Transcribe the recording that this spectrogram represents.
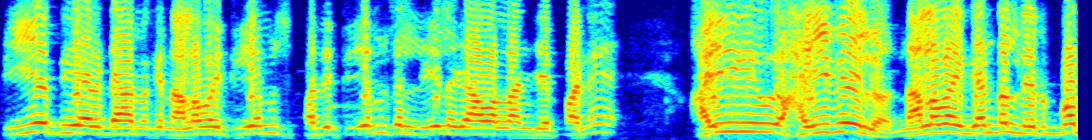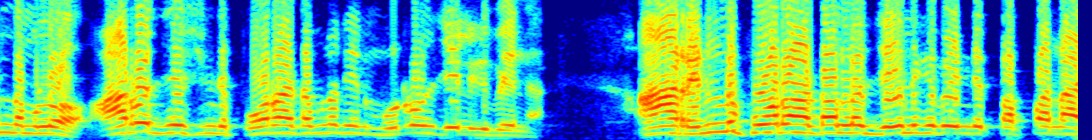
పిఏబిఆర్ డ్యామ్కి నలభై టీఎంసీ పది టీఎంసీలు నీళ్ళు కావాలని చెప్పని హై హైవేలో నలభై గంటల నిర్బంధంలో ఆ రోజు చేసిన పోరాటంలో నేను మూడు రోజులు జైలుకి పోయినా. ఆ రెండు పోరాటాల్లో జైలుకి పోయింది తప్ప నా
